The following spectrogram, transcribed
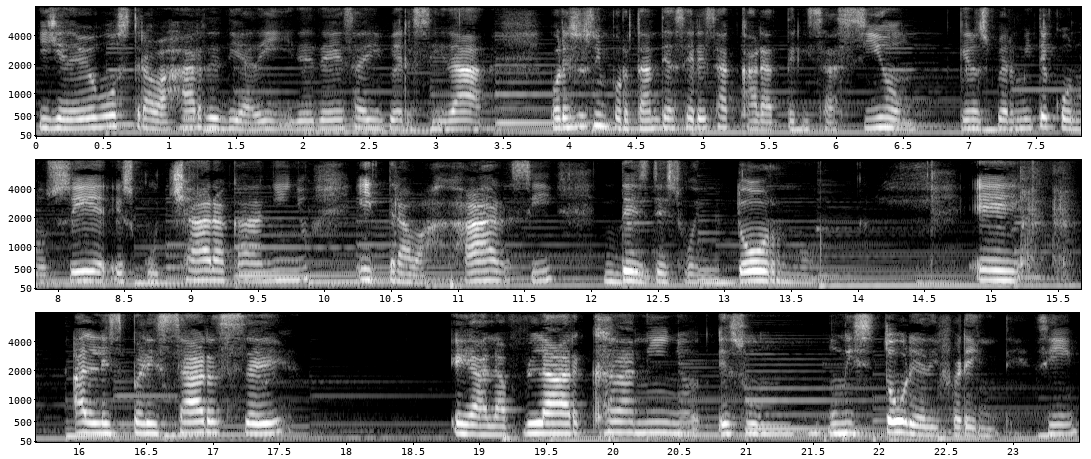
y que debemos trabajar desde ahí, desde esa diversidad. Por eso es importante hacer esa caracterización que nos permite conocer, escuchar a cada niño y trabajar ¿sí? desde su entorno. Eh, al expresarse, eh, al hablar, cada niño es una historia diferente, ¿sí?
